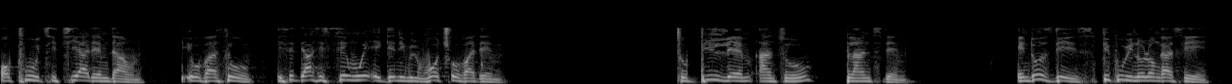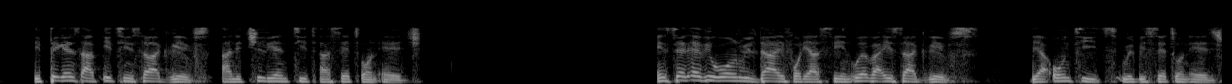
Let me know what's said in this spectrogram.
or put, he tear them down, he overthrew. He said that's the same way again he will watch over them. To build them and to plant them. In those days, people will no longer say, the parents have eaten sour grapes and the children's teeth are set on edge. Instead, everyone will die for their sin. Whoever eats sour grapes, their own teeth will be set on edge.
